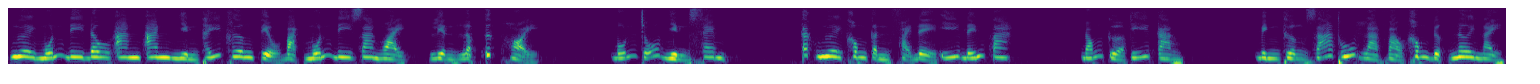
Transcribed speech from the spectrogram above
Ngươi muốn đi đâu An An nhìn thấy Khương Tiểu Bạch muốn đi ra ngoài, liền lập tức hỏi. Bốn chỗ nhìn xem. Các ngươi không cần phải để ý đến ta. Đóng cửa kỹ càng. Bình thường giá thú là vào không được nơi này.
